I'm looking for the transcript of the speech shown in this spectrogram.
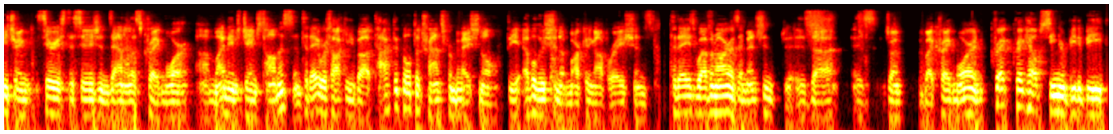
featuring SiriusDecisions analyst Craig Moore. Um, my name is James Thomas and today we're talking about tactical to transformational, the evolution of marketing operations. Today's webinar, as I mentioned, is, uh, is joined by Craig Moore and Craig, Craig helps senior B2B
